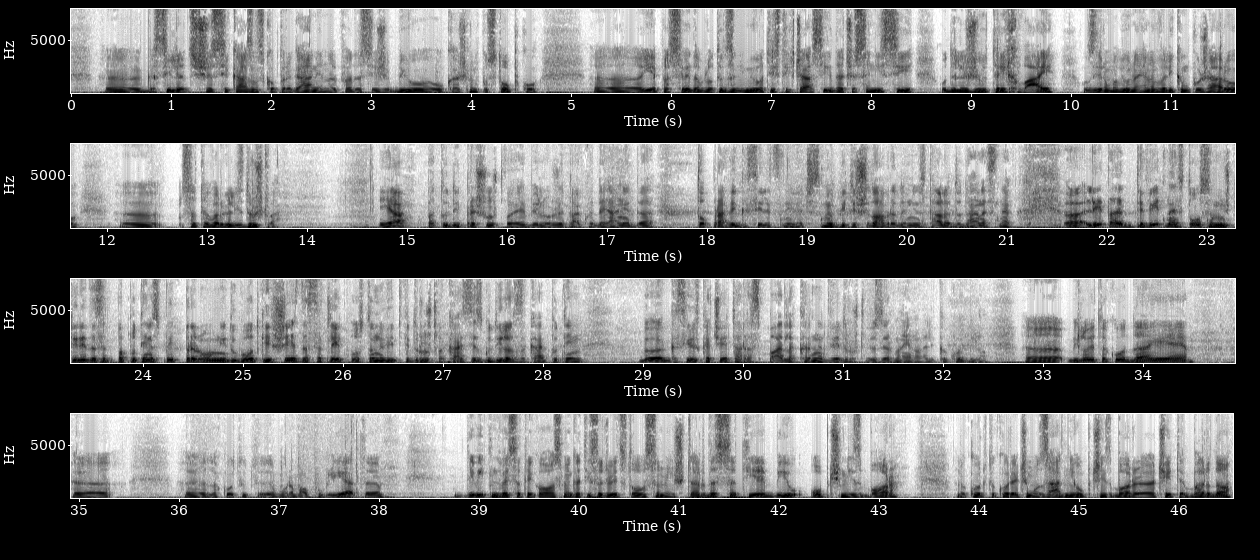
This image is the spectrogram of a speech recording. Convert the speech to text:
gasilec, če si kazensko preganjen ali pa da si že bil v kakšnem postopku. Eh, je pa seveda bilo tudi zanimivo v tistih časih, da če se nisi udeležil treh vaj oziroma bil na enem velikem požaru, eh, so te vrgali iz društva. Ja, pa tudi prešuštvo je bilo že tako dejanje, da to pravi gasilec ni več smel biti še dobro, da ni ostalo do danes. Ne. Leta 1948 pa potem spet prelomni dogodki, 60 let po ustanovitvi društva. Kaj se je zgodilo, zakaj potem gasilska četa razpadla kar na dve društvi, oziroma eno ali kako je bilo? Uh, bilo je tako, da je, uh, uh, lahko tudi uh, moramo pogledati. Uh, 29.8.1948 je bil občni zbor, lahko tako rečemo zadnji občni zbor Čete Brdo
